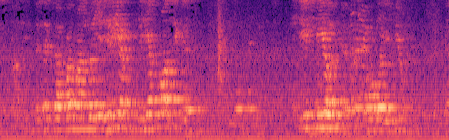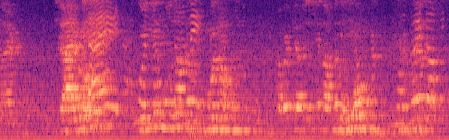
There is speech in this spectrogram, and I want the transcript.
इसका सी जैसे एग्जांपल मान लो ये हीलियम हीलियम कौन सी गैस है? हीलियम हीलियम मोनोटॉमिक मोनो अब क्या इसके नाम में मोनोटॉमिक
